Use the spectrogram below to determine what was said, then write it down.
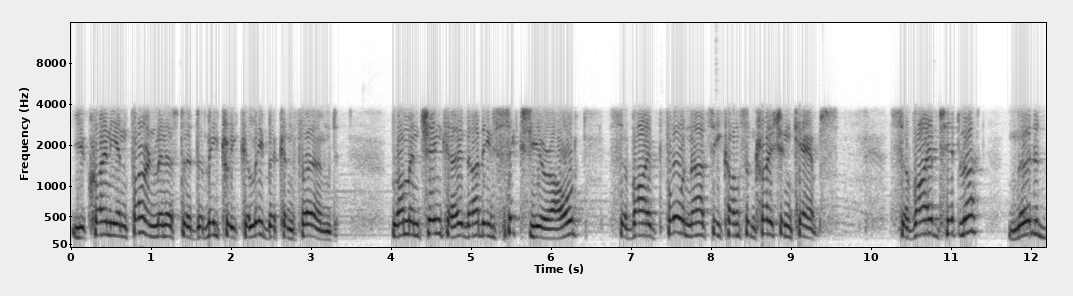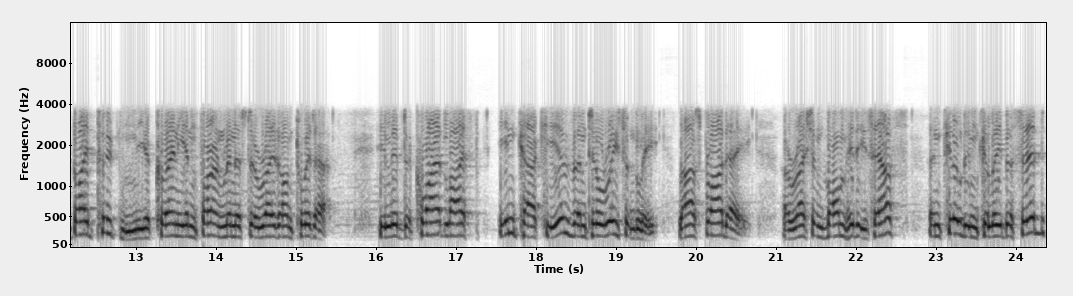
Ukrainian Foreign Minister Dmitry Kuleba confirmed. Romanchenko, 96 year old, survived four Nazi concentration camps, survived Hitler, murdered by Putin, the Ukrainian foreign minister wrote on Twitter. He lived a quiet life in Kharkiv until recently, last Friday. A Russian bomb hit his house and killed him, Kuleba said,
